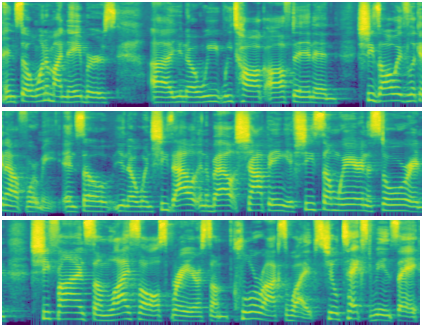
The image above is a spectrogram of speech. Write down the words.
And so one of my neighbors, uh, you know, we we talk often, and she's always looking out for me. And so, you know, when she's out and about shopping, if she's somewhere in the store and she finds some Lysol spray or some Clorox wipes, she'll text me and say,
